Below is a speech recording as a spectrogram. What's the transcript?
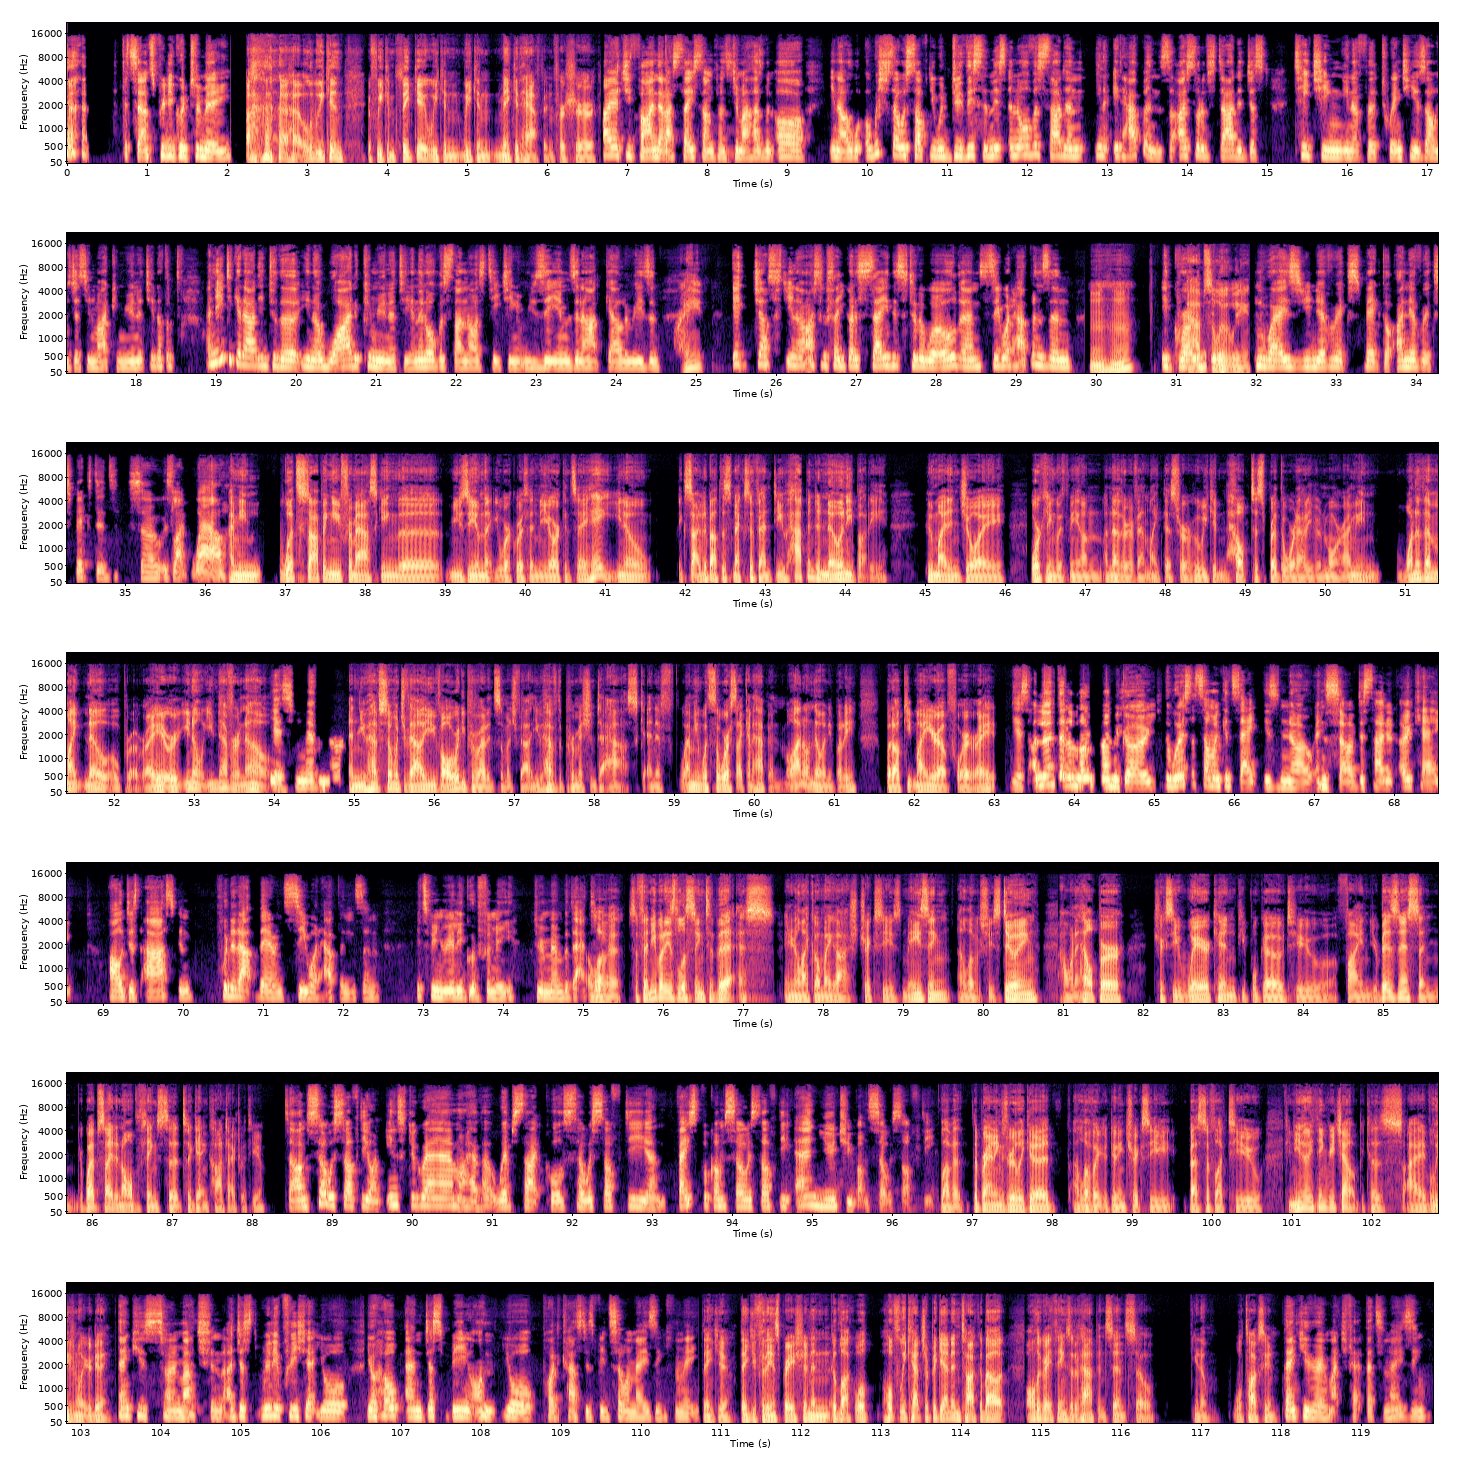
That sounds pretty good to me. we can if we can think it we can we can make it happen for sure I actually find that I say sometimes to my husband, oh, you know, I wish So Was Soft you would do this and this. And all of a sudden, you know, it happens. I sort of started just teaching, you know, for 20 years, I was just in my community. And I thought, I need to get out into the, you know, wider community. And then all of a sudden I was teaching at museums and art galleries. And right it just, you know, I sort of say, you've got to say this to the world and see what happens. And mm-hmm it grows absolutely in ways you never expect or I never expected. So it's like, wow. i mean what's stopping you from asking the museum that you work with in new york and say hey you know excited about this next event. Do you happen to know anybody who might enjoy working with me on another event like this or who we can help to spread the word out even more? I mean one of them might know Oprah, right? Or, you know, you never know. Yes, you never know. And you have so much value. You've already provided so much value. You have the permission to ask. And if, I mean, what's the worst that can happen? Well, I don't know anybody, but I'll keep my ear out for it, right? Yes, I learned that a long time ago. The worst that someone can say is no. And so I've decided, okay, I'll just ask and put it out there and see what happens. And it's been really good for me to remember that. I love it. So if anybody's listening to this and you're like, oh my gosh, Trixie is amazing. I love what she's doing. I want to help her. Trixie, where can people go to find your business and your website and all the things to, to get in contact with you? So I'm Sew a Softie on Instagram. I have a website called Sew a Softie and Facebook I'm Sew a Softie and YouTube I'm Sew a Softie. Love it. The branding's really good. I love what you're doing, Trixie. Best of luck to you. If you need anything, reach out because I believe in what you're doing. Thank you so much. And I just really appreciate your your help and just being on your podcast has been so amazing for me. Thank you. Thank you for the inspiration and good luck. We'll hopefully catch up again and talk about all the great things that have happened since. So, you know, we'll talk soon. Thank you very much, Pat. That's amazing.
